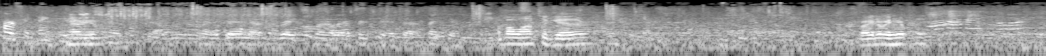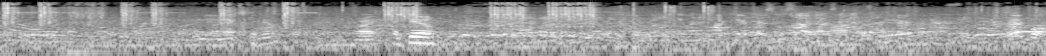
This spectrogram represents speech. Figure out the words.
Perfect. Thank you. How are you? And again, that's a great smile. I appreciate that. Thank you. How about one together? Right over here, please. And then next to him. All right, thank you. Do you want to pop here for some solos Red Bull.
